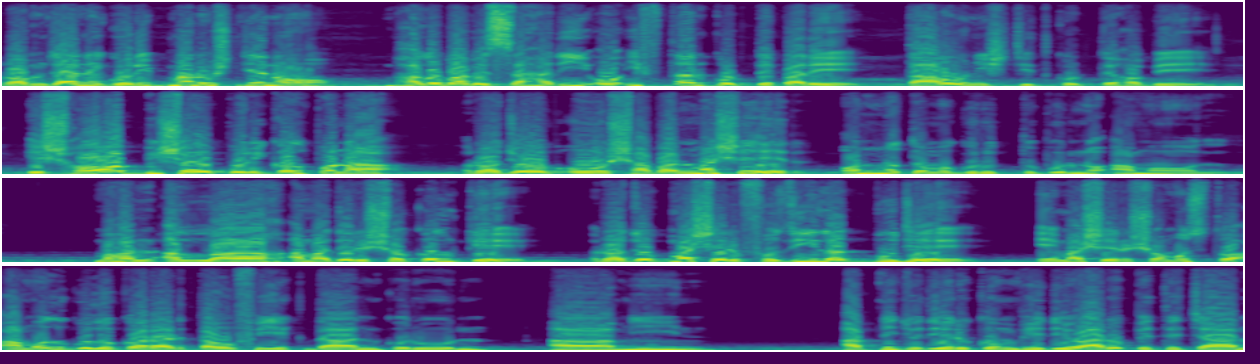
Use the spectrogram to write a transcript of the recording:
রমজানে গরিব মানুষ যেন ভালোভাবে সাহারি ও ইফতার করতে পারে, তাও নিশ্চিত করতে হবে। এ সব বিষয়ে পরিকল্পনা রজব ও শাবান মাসের অন্যতম গুরুত্বপূর্ণ আমল। মহান আল্লাহ আমাদের সকলকে রজব মাসের ফজিলত বুঝে এ মাসের সমস্ত আমলগুলো করার তৌফিক দান করুন। আমিন। আপনি যদি এরকম ভিডিও আরও পেতে চান,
